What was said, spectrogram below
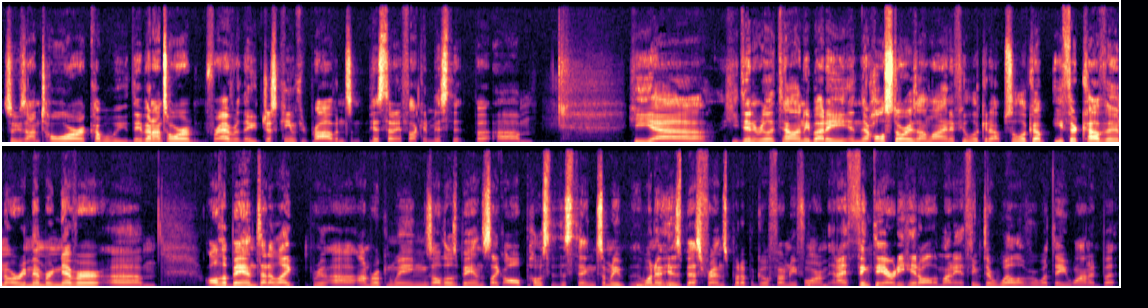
So he's on tour a couple weeks. They've been on tour forever. They just came through Providence. I'm pissed that I fucking missed it. But um, he uh, he didn't really tell anybody, and their whole story is online if you look it up. So look up Ether Coven or Remembering Never. Um, all the bands that I like, uh, Broken Wings, all those bands like all posted this thing. Somebody, one of his best friends, put up a GoFundMe for him, and I think they already hit all the money. I think they're well over what they wanted. But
